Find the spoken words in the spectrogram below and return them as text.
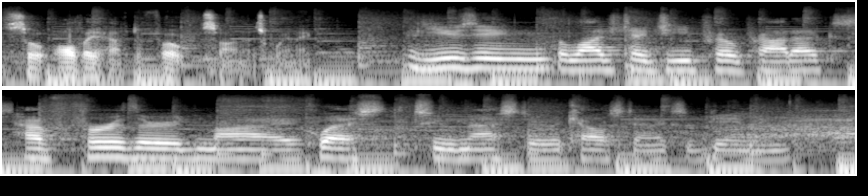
so all they have to focus on is winning. Using the Logitech G Pro products have furthered my quest to master the calisthenics of gaming.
